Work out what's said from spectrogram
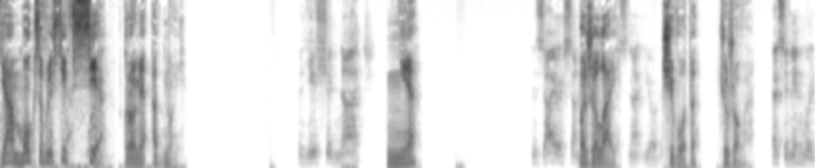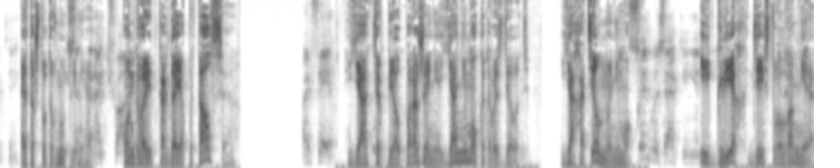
Я мог соблюсти все, кроме одной. Не пожелай чего-то чужого. Это что-то внутреннее. Он говорит, когда я пытался, я терпел поражение. Я не мог этого сделать. Я хотел, но не мог. И грех действовал во мне.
